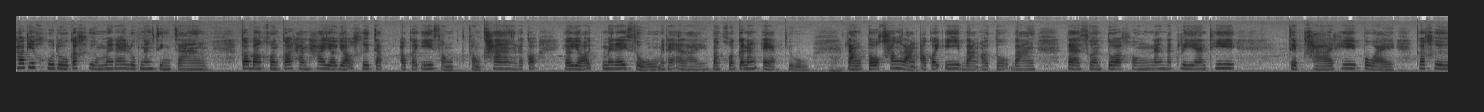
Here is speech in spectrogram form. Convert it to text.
เท่าที่ครูดูก็คือไม่ได้ลุกนั่งจริงจัง ก็บางคนก็ทำท่าเยาะๆคือจับเอาเก้าอี้สองสองข้าง แล้วก็เยาะๆไม่ได้สูงไม่ได้อะไร บางคนก็นั่งแอบอยู่ หลังโต๊ะข้างหลังเอาเก้าอี้บางเอาโต๊ะบาง แต่ส่วนตัวของนักนักเรียนที่เจ็บขาที่ป่วยก็คือ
